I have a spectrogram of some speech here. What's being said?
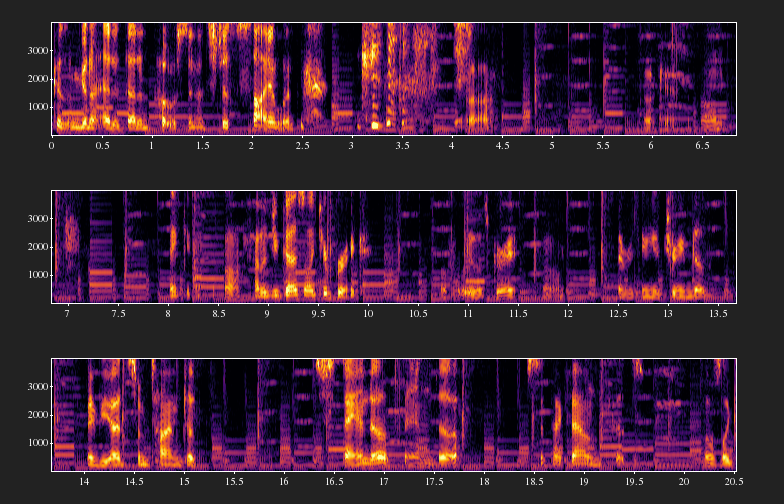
Because I'm gonna edit that in post and it's just silent. Uh, okay. Um. Thank you. Uh, how did you guys like your break? Hopefully it was great. Um, everything you dreamed of. Maybe you had some time to stand up and uh, sit back down because that was like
